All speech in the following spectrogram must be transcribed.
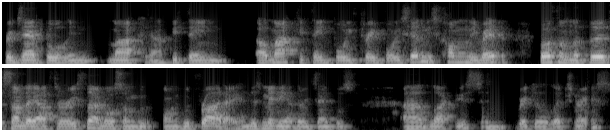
For example, in Mark uh, 15, uh, Mark 15, 43 47 is commonly read both on the third Sunday after Easter and also on on Good Friday. And there's many other examples uh, like this in regular lectionaries.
